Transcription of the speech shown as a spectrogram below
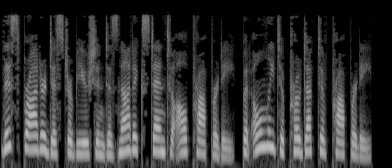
This broader distribution does not extend to all property, but only to productive property,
